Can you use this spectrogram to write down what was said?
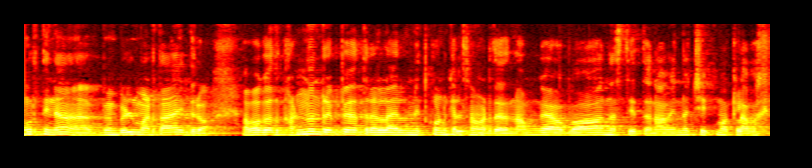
ಮೂರ್ತಿನ ಬಿಲ್ಡ್ ಮಾಡ್ತಾ ಇದ್ರು. ಅವಾಗ ಅದು ಕಣ್ಣನ ರೆಪ್ಪೆ ಹತ್ರ ಎಲ್ಲ ಎಲ್ಲ ನಿಂತ್ಕೊಂಡು ಕೆಲಸ ಮಾಡ್ತಾ ಇದ್ರು. ನಮಗೆ ಅಬ್ಬಾ ಅನ್ನಿಸ್ತಿತ್ತು. ನಾವಿನ್ನೂ ಚಿಕ್ಕ ಮಕ್ಳು ಅವಾಗ.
